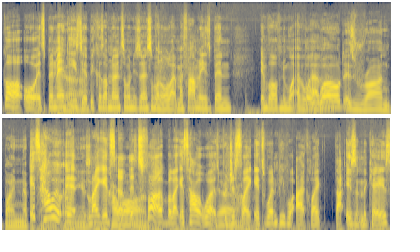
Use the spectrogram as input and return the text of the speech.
got, or it's been made Yeah. easier because I've known someone who's known someone, or like my family has been involved in whatever, The whatever. world is run by nepotism. it's how it, it like it's uh, it's fucked, but like it's how it works. But just like it's when people act like that isn't the case,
